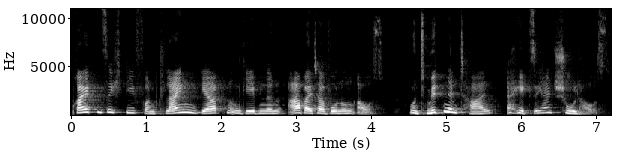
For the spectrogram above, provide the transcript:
breiten sich die von kleinen Gärten umgebenen Arbeiterwohnungen aus. Und mitten im Tal erhebt sich ein Schulhaus.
